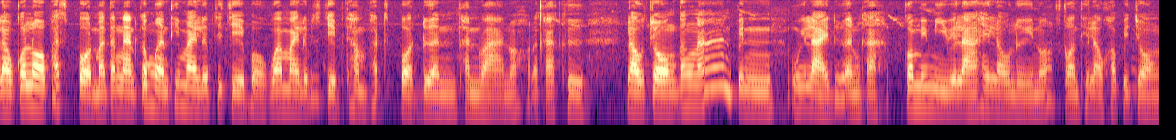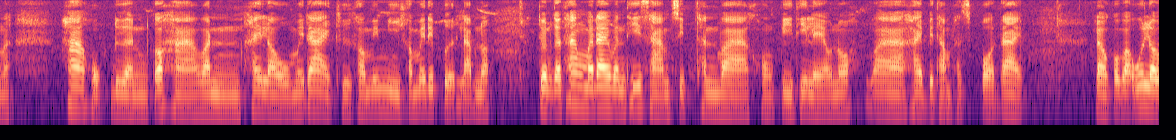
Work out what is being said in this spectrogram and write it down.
เราก็รอพาสปอร์ตมาตั้งนานก็เหมือนที่ My Love J บอกว่า My Love J ทำพาสปอร์ตเดือนธันวาเนาะนะคะคือ เราจองตั้งนานเป็นอุ้ยหลายเดือนค่ะ ก็ไม่มีเวลาให้เราเลยเนาะตอนที่เราเข้าไปจองนะห้าหกเดือนก็หาวันให้เราไม่ได้ คือเขาไม่มีเขาไม่ได้เปิดรับเนาะจนกระทั่งมาได้วันที่ 30ธันวาของปีที่แล้วเนาะว่าให้ไปทำพาสปอร์ตได้ เราก็ว่าอุ้ยเรา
